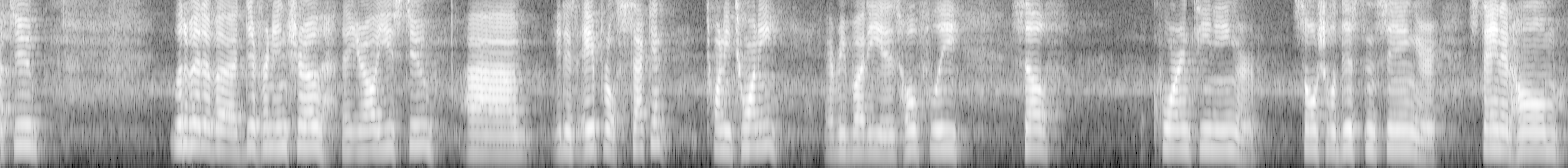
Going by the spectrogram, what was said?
up to. A little bit of a different intro that you're all used to. Uh, it is April 2nd, 2020. Everybody is hopefully self quarantining or social distancing or staying at home,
